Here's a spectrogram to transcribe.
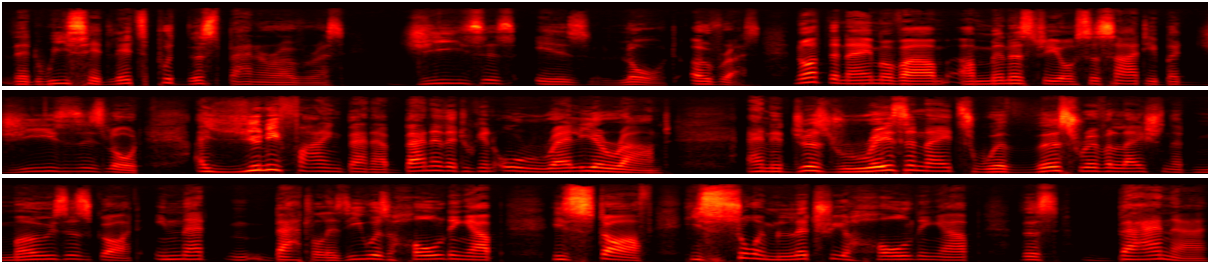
that we said, let's put this banner over us. Jesus is Lord over us. Not the name of our, our ministry or society, but Jesus is Lord. A unifying banner, a banner that we can all rally around. And it just resonates with this revelation that Moses got in that mm, battle as he was holding up his staff. He saw him literally holding up this banner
